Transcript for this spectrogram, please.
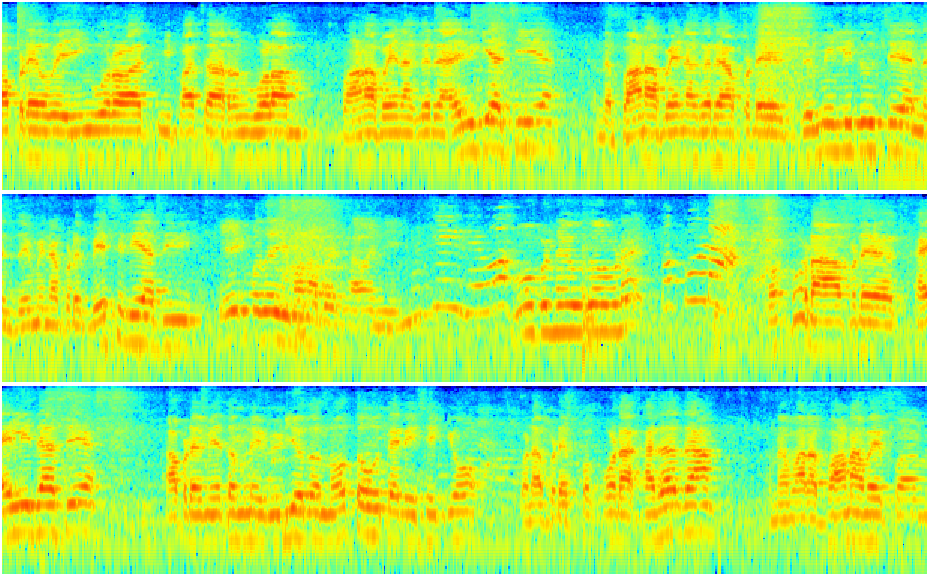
આપણે હવે ઇંગોરાળાથી પાછા રંગોળા ભાણાભાઈના ઘરે આવી ગયા છીએ અને ભાણાભાઈના ઘરે આપણે જમી લીધું છે અને જમીન આપણે બેસી રહ્યા છીએ. એક મજા આવી ભાણાભાઈ ખાવાની. હું. બનાવ્યું તો આપણે? પકોડા. આપણે ખાઈ લીધા છે. આપણે મેં તમને વીડિયો તો નહોતો ઉતારી શક્યો પણ આપણે પકોડા ખાધા હતા અને અમારા ભાણાભાઈ પણ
